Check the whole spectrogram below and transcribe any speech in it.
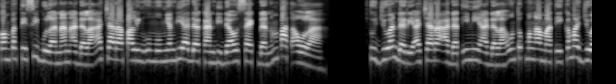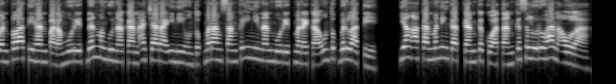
Kompetisi bulanan adalah acara paling umum yang diadakan di Daosek dan empat aula. Tujuan dari acara adat ini adalah untuk mengamati kemajuan pelatihan para murid dan menggunakan acara ini untuk merangsang keinginan murid mereka untuk berlatih, yang akan meningkatkan kekuatan keseluruhan aula.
